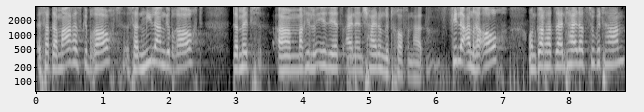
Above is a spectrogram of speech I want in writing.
es hat Damaris gebraucht, es hat Milan gebraucht, damit ähm, Marie-Louise jetzt eine Entscheidung getroffen hat. Viele andere auch und Gott hat seinen Teil dazu getan,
